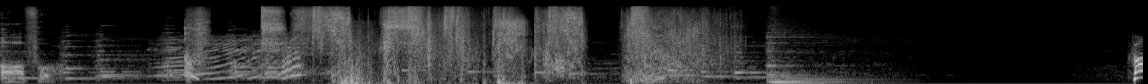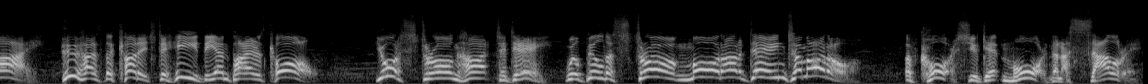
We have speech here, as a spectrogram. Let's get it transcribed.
awful. Phi, who has the courage to heed the Empire's call? Your strong heart today will build a strong, Mor Ardain tomorrow. Of course, you get more than a salary.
